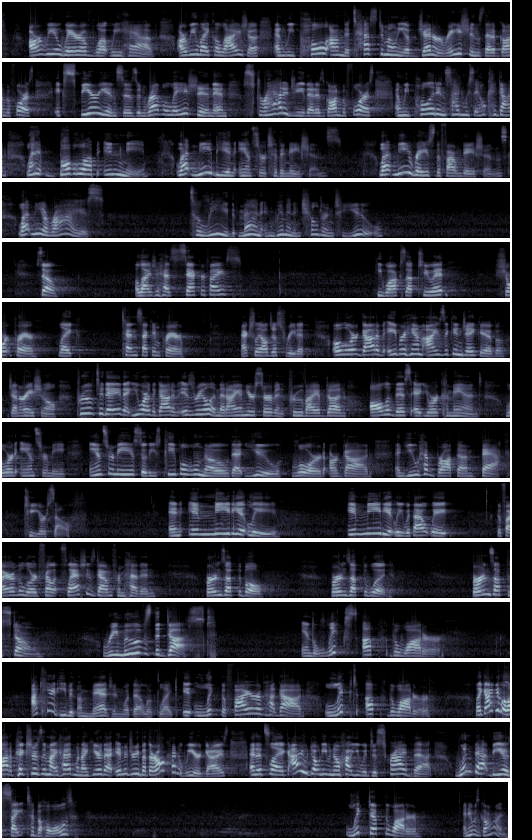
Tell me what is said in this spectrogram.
Are we aware of what we have? Are we like Elijah and we pull on the testimony of generations that have gone before us, experiences and revelation and strategy that has gone before us, and we pull it inside and we say, okay, God, let it bubble up in me. Let me be an answer to the nations. Let me raise the foundations. Let me arise to lead men and women and children to you. So, Elijah has sacrifice. He walks up to it. Short prayer, like 10 second prayer. Actually, I'll just read it. O Lord God of Abraham, Isaac, and Jacob, generational, prove today that you are the God of Israel and that I am your servant. Prove I have done all of this at your command. Lord, answer me. Answer me so these people will know that you, Lord, are God and you have brought them back to yourself. And immediately, immediately, without wait, the fire of the Lord flashes down from heaven, burns up the bull, burns up the wood, burns up the stone, removes the dust, and licks up the water. I can't even imagine what that looked like. It licked the fire of God licked up the water. Like, I get a lot of pictures in my head when I hear that imagery, but they're all kind of weird, guys. And it's like, I don't even know how you would describe that. Wouldn't that be a sight to behold? Licked up the water, and it was gone.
